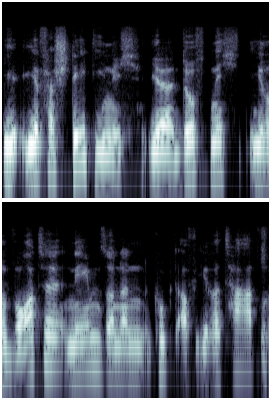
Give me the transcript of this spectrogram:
ihr, ihr versteht die nicht, ihr dürft nicht ihre Worte nehmen, sondern guckt auf ihre Taten.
